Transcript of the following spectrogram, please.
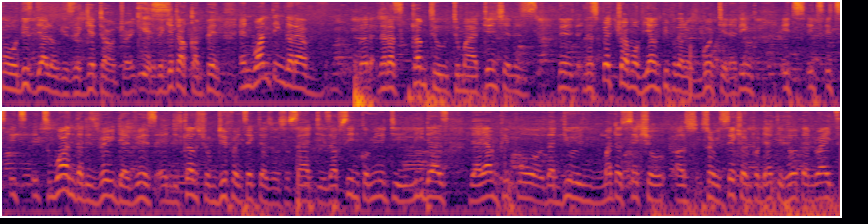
for this dialogue is the Get Out, right? Yes. The Get Out campaign. And one thing that I've that, that has come to, to my attention is the, the spectrum of young people that I've gotten. I think it's it's it's it's it's one that is very diverse and it comes from different sectors of societies. I've seen community leaders. There are young people that deal in matters sexual, uh, sorry, sexual and productive health and rights,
